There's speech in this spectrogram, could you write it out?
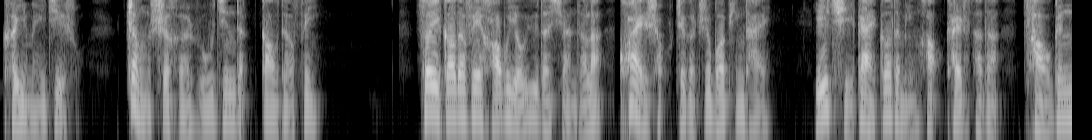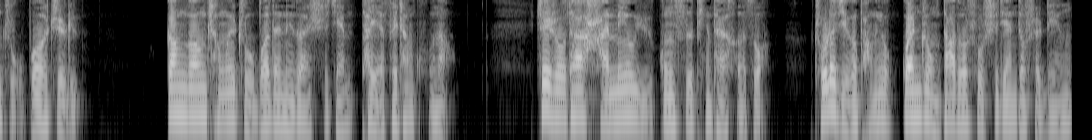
可以没技术，正适合如今的高德飞，所以高德飞毫不犹豫地选择了快手这个直播平台，以乞丐哥的名号开始他的草根主播之旅。刚刚成为主播的那段时间，他也非常苦恼。这时候他还没有与公司平台合作，除了几个朋友，观众大多数时间都是零。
